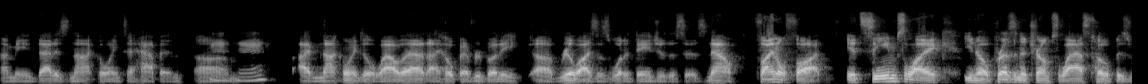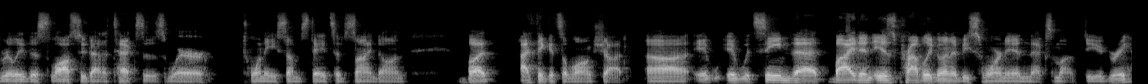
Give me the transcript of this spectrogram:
I mean that is not going to happen. Um, mm-hmm. I'm not going to allow that. I hope everybody uh, realizes what a danger this is. Now, final thought. It seems like, you know, President Trump's last hope is really this lawsuit out of Texas where 20 some states have signed on. But I think it's a long shot. Uh, it it would seem that Biden is probably going to be sworn in next month. Do you agree?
